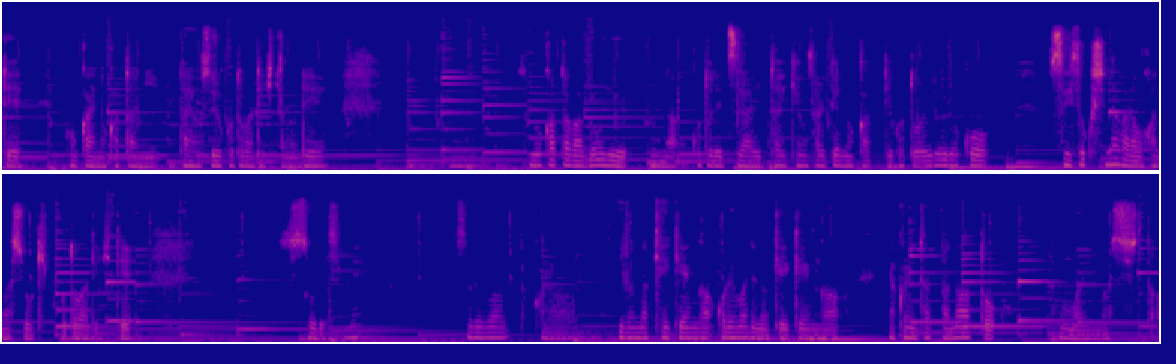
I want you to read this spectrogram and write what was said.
て今回の方に対応することができたので、その方がどういうふうなことで辛い体験をされているのかっていうことをいろいろこう推測しながらお話を聞くことができてそうですねそれはだからいろんな経験がこれまでの経験が役に立ったなと思いましたね。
